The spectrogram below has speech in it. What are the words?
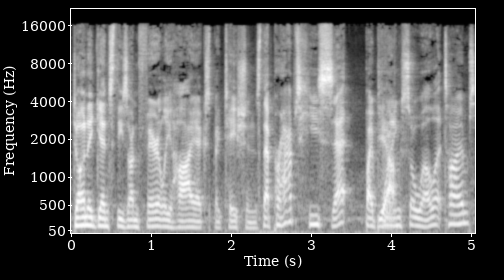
done against these unfairly high expectations that perhaps he set by Yeah. playing so well at times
